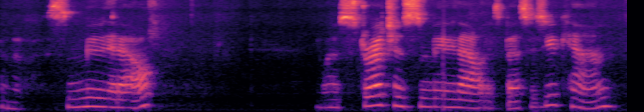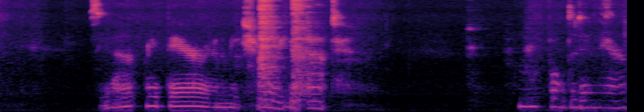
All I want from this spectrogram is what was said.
Kind of smooth it out. You want to stretch and smooth out as best as you can. See that right there? We're going to make sure we get that folded in there.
